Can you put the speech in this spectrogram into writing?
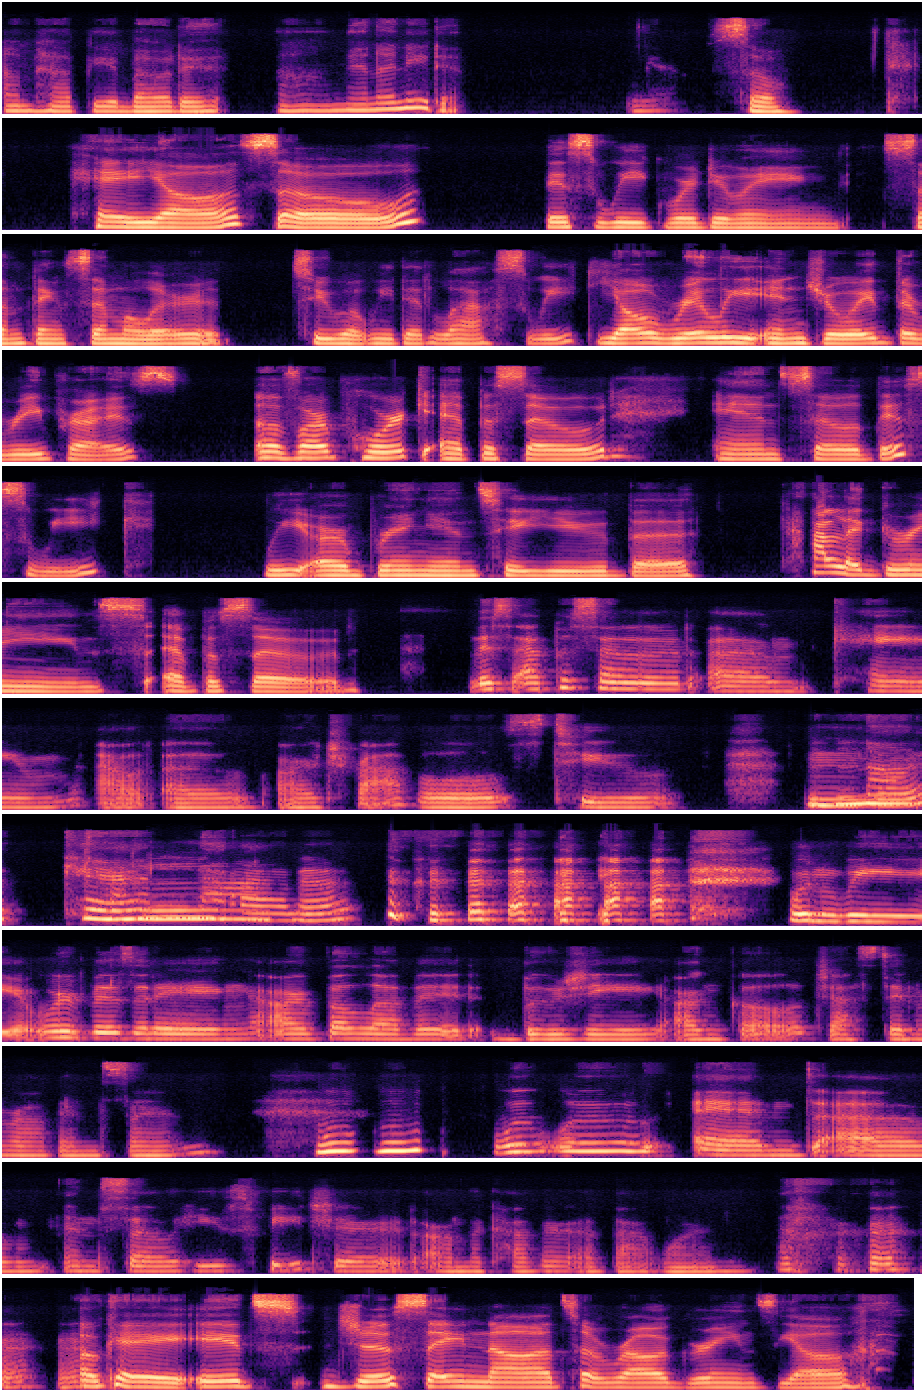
I'm happy about it um and i need it. Yeah. So, hey, y'all. So, this week we're doing something similar to what we did last week. Y'all really enjoyed the reprise of our pork episode. And so, this week we are bringing to you the collard greens episode. This episode um, came out of our travels to North Carolina. when we were visiting our beloved bougie uncle, Justin Robinson. Woo woo. Woo woo. And um, and so he's featured on the cover of that one. okay, it's just say nah to raw greens, y'all.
